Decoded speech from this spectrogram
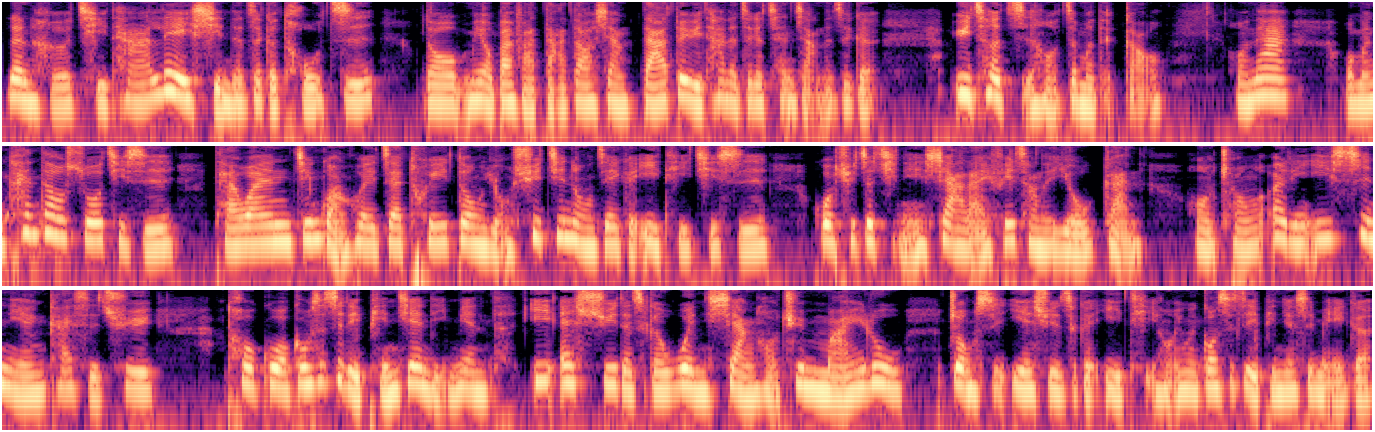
任何其他类型的这个投资都没有办法达到像大家对于它的这个成长的这个预测值哦这么的高，哦，那我们看到说，其实台湾金管会在推动永续金融这个议题，其实过去这几年下来非常的有感。哦，从二零一四年开始去透过公司治理评鉴里面 ESG 的这个问项，哈，去埋入重视 ESG 的这个议题，哈，因为公司治理评鉴是每一个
